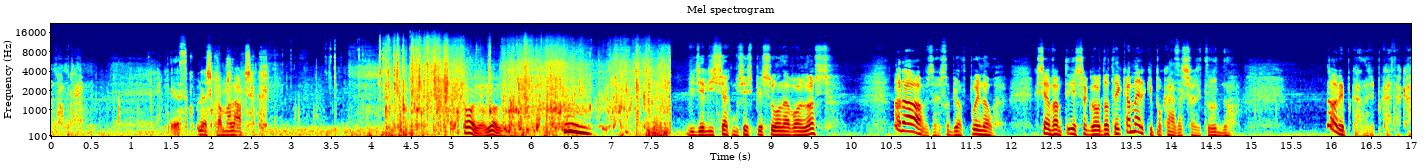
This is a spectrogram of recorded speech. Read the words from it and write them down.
Dobra. Jest koleżka malaczek. Oj, oj, oj. Widzieliście, jak mu się śpieszyło na wolność? No dobrze, sobie odpłynął. Chciałem wam jeszcze go do tej kamerki pokazać, ale trudno. No rybka, no rybka taka.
